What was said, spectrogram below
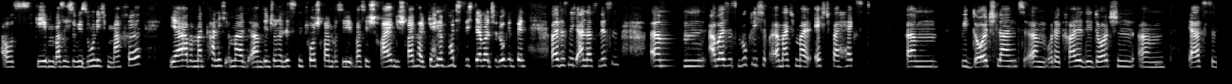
ausgeben, was ich sowieso nicht mache. Ja, aber man kann nicht immer ähm, den Journalisten vorschreiben, was sie, was sie schreiben. Die schreiben halt gerne, dass ich Dermatologin bin, weil sie es nicht anders wissen. Ähm, aber es ist wirklich äh, manchmal echt verhext, ähm, wie Deutschland ähm, oder gerade die deutschen ähm, Ärzte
